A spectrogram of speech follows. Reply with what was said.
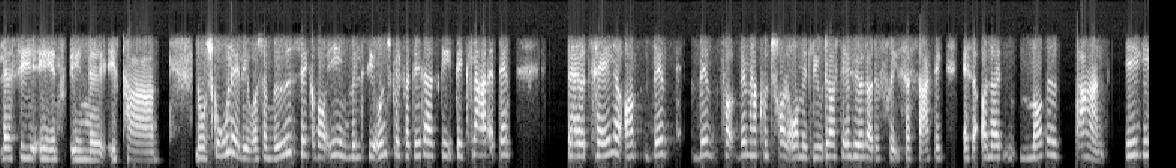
lad os sige, en, en, øh, et par, nogle skoleelever, som mødes, ikke, hvor en vil sige undskyld for det, der er sket. Det er klart, at den, der er jo tale om, hvem hvem, for, hvem har kontrol over mit liv? Det er også det, jeg hører Lotte Friis har sagt. Ikke? Altså, og når et mobbet barn ikke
